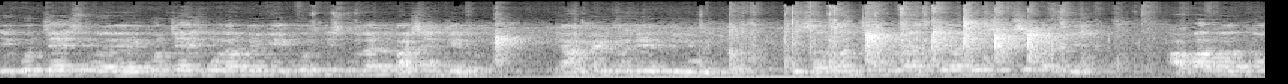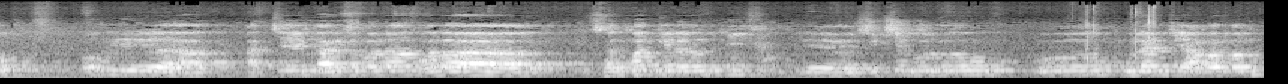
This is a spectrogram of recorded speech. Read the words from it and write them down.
एकोणचाळीस एकोणचाळीस मुलांपैकी एकोणतीस मुलांनी भाषण केलं. हे आंबेडकर जयंती निमित्त. मी सर्वांच्या मुलांचे आणि शिक्षकांचे. आभार मानतो. आजच्या कार्यक्रमाला मला सन्मान केल्यानंतर मी शिक्षक वर्ग व मुलांचे आभार मानून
